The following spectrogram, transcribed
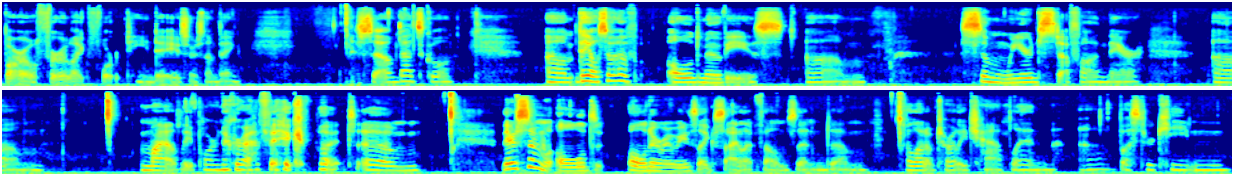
borrow for like 14 days or something. So that's cool. Um, they also have old movies. Um, some weird stuff on there. Um, mildly pornographic, but um, there's some old older movies like silent films and um, a lot of Charlie Chaplin, uh, Buster Keaton,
